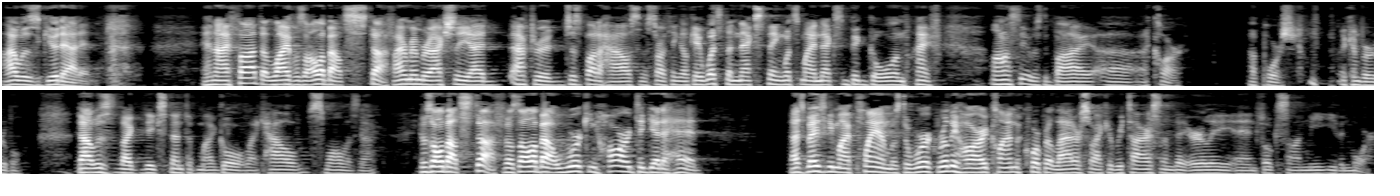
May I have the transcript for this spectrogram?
I was good at it. And I thought that life was all about stuff. I remember actually, I after I just bought a house and started thinking, okay, what's the next thing? What's my next big goal in life? Honestly, it was to buy a, a car, a Porsche, a convertible. That was like the extent of my goal. Like, how small is that? It was all about stuff. It was all about working hard to get ahead. That's basically my plan was to work really hard, climb the corporate ladder so I could retire someday early and focus on me even more.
